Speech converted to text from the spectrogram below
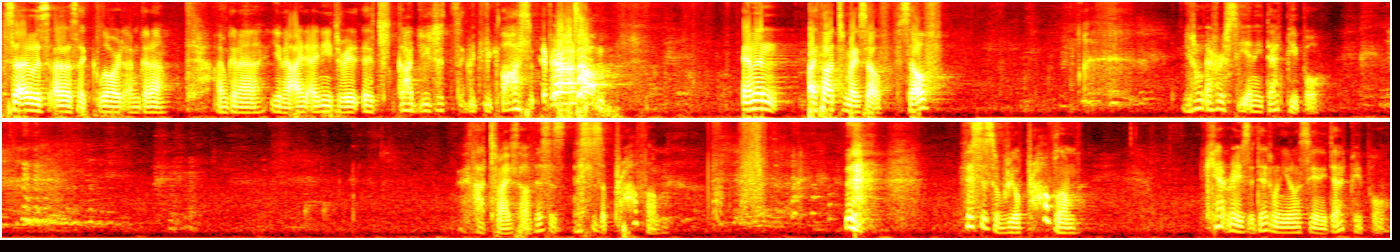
so I was, I was like, Lord, I'm gonna, I'm gonna, you know, I, I need to read. It's God, you just it would be awesome. It'd be awesome. And then I thought to myself, self, you don't ever see any dead people. I thought to myself, this is this is a problem. this is a real problem. You can't raise the dead when you don't see any dead people.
